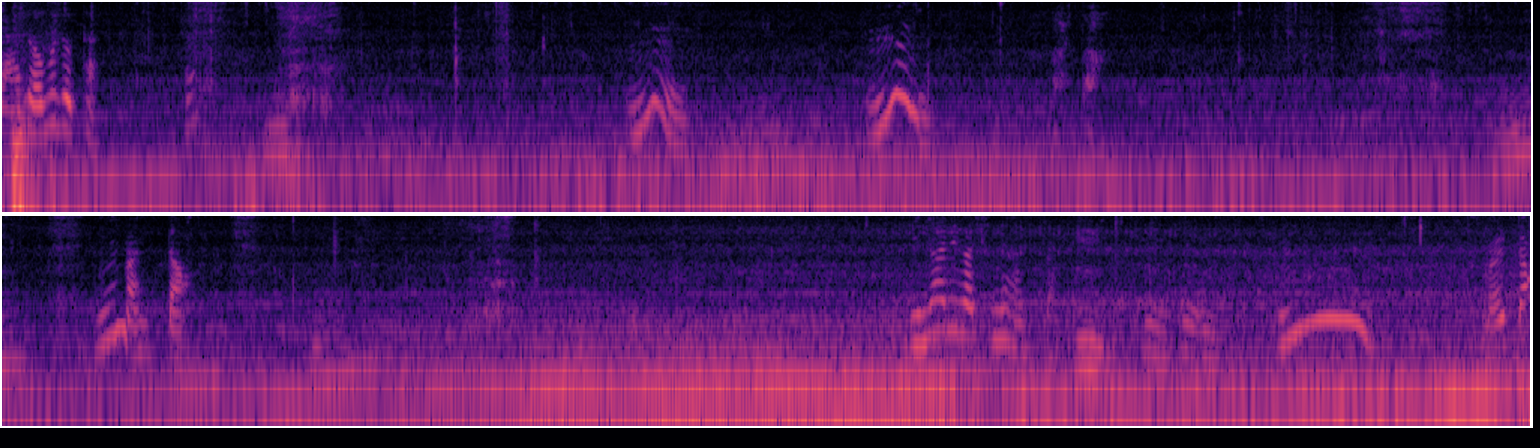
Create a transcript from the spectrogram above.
야, 너무 좋다. 음. 음. 맛있다. 음, 맛있다. 미나리가 신의 한 수다. 음. 음, 음, 음. 음, 맛있다.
